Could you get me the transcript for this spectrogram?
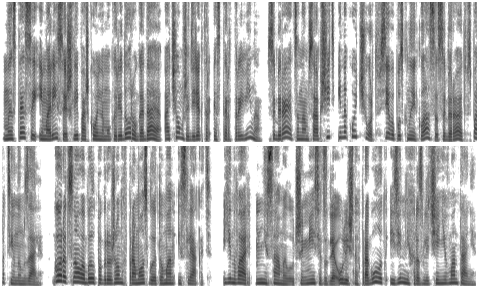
Мы с Тессой и Марисой шли по школьному коридору, гадая, о чем же директор Эстер Тревина собирается нам сообщить и на кой черт все выпускные классы собирают в спортивном зале. Город снова был погружен в промозглый туман и слякоть. Январь — не самый лучший месяц для уличных прогулок и зимних развлечений в Монтане.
